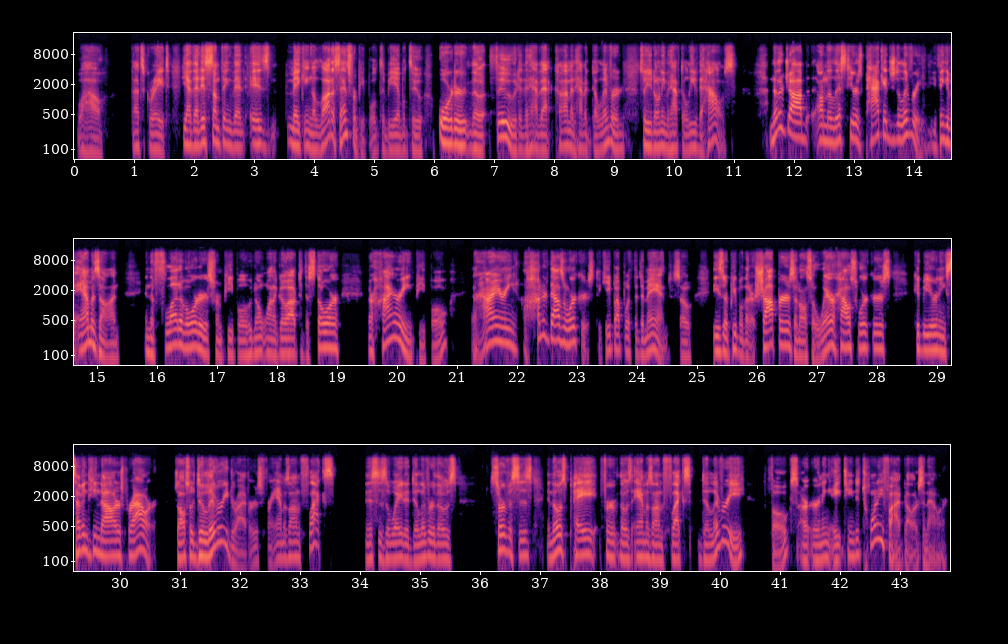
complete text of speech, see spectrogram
Wow that's great. Yeah that is something that is making a lot of sense for people to be able to order the food and then have that come and have it delivered so you don't even have to leave the house. Another job on the list here is package delivery. You think of amazon and the flood of orders from people who don't want to go out to the store. They're hiring people. They're hiring 100,000 workers to keep up with the demand. So these are people that are shoppers and also warehouse workers, could be earning $17 per hour. There's also delivery drivers for Amazon Flex. This is a way to deliver those services, and those pay for those Amazon Flex delivery folks are earning 18 to $25 an hour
